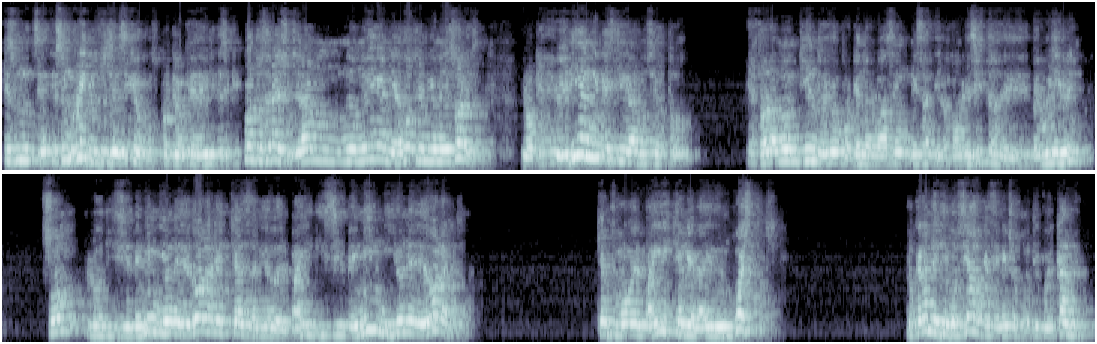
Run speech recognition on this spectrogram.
es un, es un ruido sencillo, pues, porque lo que ¿cuánto será eso? Serán, no, no llegan ni a 2, 3 millones de soles. Lo que deberían investigar, ¿no es cierto? Y hasta ahora no entiendo yo por qué no lo hacen los congresistas de Perú Libre, son los 17 mil millones de dólares que han salido del país, 17 mil millones de dólares que han formado el país, que han evadido impuestos. Los grandes negociados que se han hecho con el tipo de cambio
